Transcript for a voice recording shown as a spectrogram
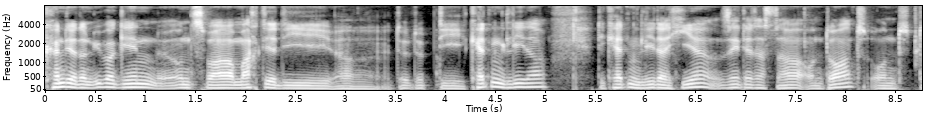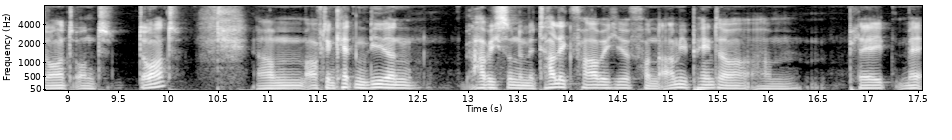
könnt ihr dann übergehen und zwar macht ihr die, äh, die Kettenglieder. Die Kettenglieder hier seht ihr das da und dort und dort und dort. Ähm, auf den Kettengliedern habe ich so eine Metallic-Farbe hier von Army Painter. Ähm, Plate Ma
